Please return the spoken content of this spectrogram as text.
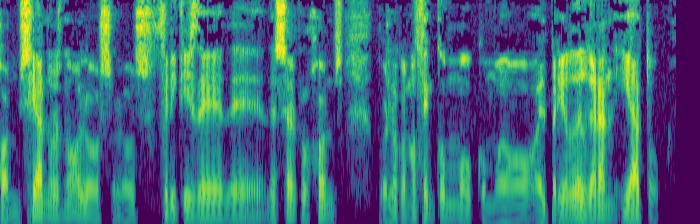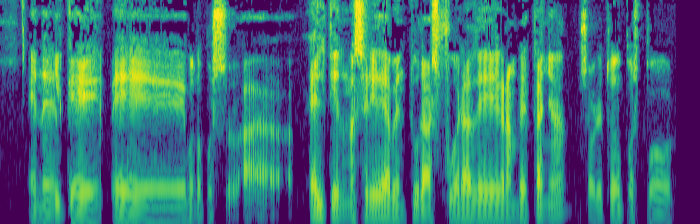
Holmesianos, ¿no? Los, los frikis de, de, de Sherlock Holmes, pues lo conocen como, como el periodo del gran hiato, en el que, eh, bueno, pues él tiene una serie de aventuras fuera de Gran Bretaña, sobre todo pues por,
